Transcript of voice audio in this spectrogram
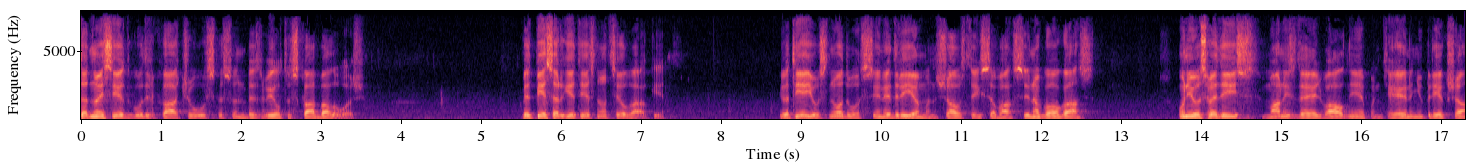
tad nu esiet gudri kā čūskas un bez viltus kā baloži. Bet piesargieties no cilvēkiem, jo tie jūs nodos sinedrijam un šaustīs savās sinagogās, un jūs vedīs manis dēļ valdnieku un ķēniņu priekšā,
